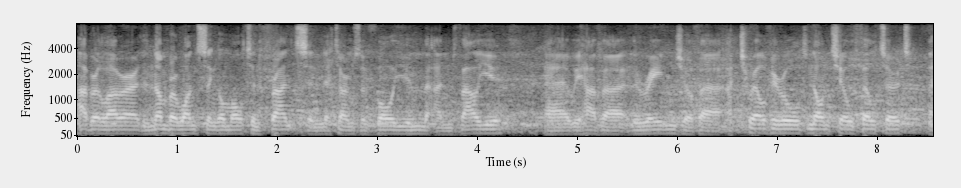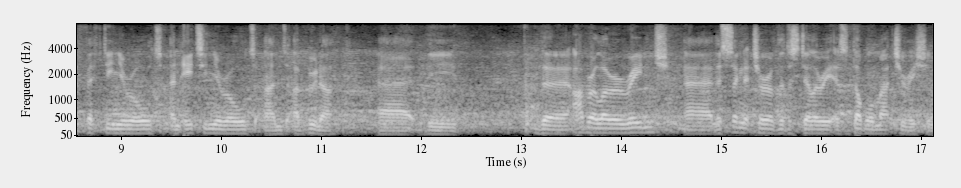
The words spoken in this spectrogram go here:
Aberlour, the number one single malt in France in terms of volume and value. Uh, we have uh, the range of uh, a 12 year old non chill filtered, a 15 year old, an 18 year old, and A'bunadh. Uh, the the Aberlour range, uh, the signature of the distillery is double maturation.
